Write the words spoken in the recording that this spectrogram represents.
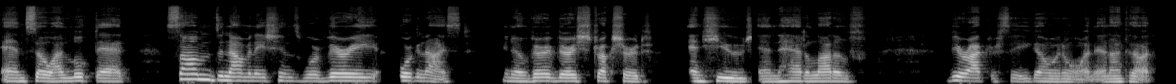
And so I looked at some denominations were very organized, you know, very, very structured and huge and had a lot of bureaucracy going on. And I thought,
